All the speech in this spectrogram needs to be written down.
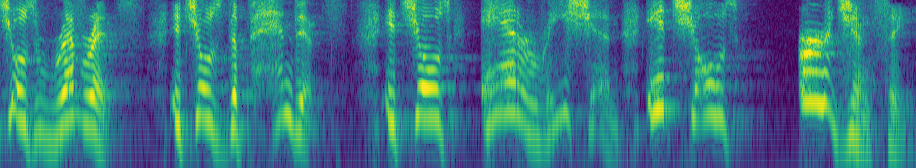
shows reverence, it shows dependence, it shows adoration. It shows urgency.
